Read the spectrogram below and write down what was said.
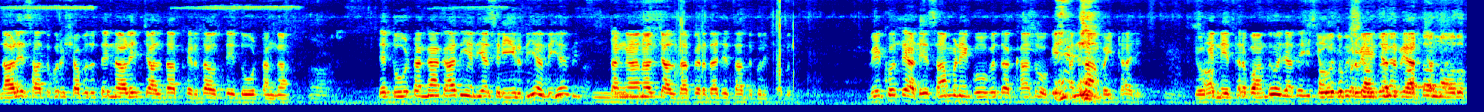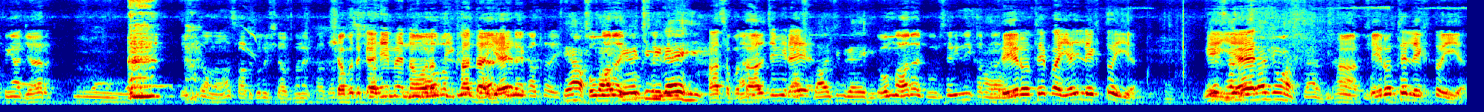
ਨਾਲੇ ਸਤਿਗੁਰੂ ਸ਼ਬਦ ਤੇ ਨਾਲੇ ਚੱਲਦਾ ਫਿਰਦਾ ਉੱਤੇ ਦੋ ਟੰਗਾਂ। ਤੇ ਦੋ ਟੰਗਾਂ ਕਾਹਦੀਆਂ ਦੀਆਂ? ਸਰੀਰ ਦੀਆਂ ਹੁੰਦੀਆਂ ਟੰਗਾਂ ਨਾਲ ਚੱਲਦਾ ਫਿਰਦਾ ਜੇ ਸਤਿਗੁਰੂ ਸ਼ਬਦ। ਵੇਖੋ ਤੁਹਾਡੇ ਸਾਹਮਣੇ ਗੋਬਿੰਦ ਅੱਖਾਂ ਧੋ ਕੇ ਅੰਨਾ ਬੈਠਾ ਜੀ। ਕਿਉਂਕਿ ਨੇਤਰ ਬੰਦ ਹੋ ਜਾਂਦੇ ਸੀ ਜੋਤ ਪ੍ਰਵੇਸ਼ ਨੇ ਵਿਆਹ ਖਾਧਾ ਨੌ ਰੋਟੀਆਂ ਜ਼ਹਿਰ। ਇਹ ਵੀ ਤਾਂ ਨਾ ਸਤਿਗੁਰੂ ਸ਼ਬਦ ਨੇ ਖਾਧਾ। ਸ਼ਬਦ ਕਹੇ ਮੈਂ ਨੌ ਰਤੀ ਖਾਧਾ ਜ਼ਹਿਰ ਤੇ ਹਸਪਤਾਲ ਦੇ ਵਿੱਚ ਵੀ ਰਹੇ ਸੀ। ਹਸਪਤਾਲ 'ਚ ਵੀ ਰਹੇ। ਹਸਪਤਾਲ 'ਚ ਵੀ ਰਹੇ ਸੀ। ਉਹ ਮਹਾਰਾਜ ਪੂਰ ਸਿੰਘ ਨਹੀਂ ਖਾਧਾ। ਫੇਰ ਉੱਥੇ ਭਾਈਆ ਜੀ ਲਿਖਤ ਹੋਈ ਆ ਕਿ ਦੀ। ਹਾਂ ਫਿਰ ਉੱਥੇ ਲਿਖਤ ਹੋਈ ਆ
